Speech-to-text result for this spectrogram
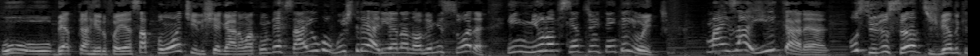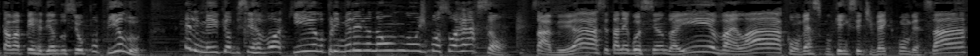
o, o Beto Carreiro foi essa ponte, eles chegaram a conversar e o Gugu estrearia na nova emissora em 1988. Mas aí, cara, o Silvio Santos, vendo que tava perdendo o seu pupilo, ele meio que observou aquilo. Primeiro, ele não, não esboçou a reação, sabe? Ah, você tá negociando aí, vai lá, conversa com quem que você tiver que conversar,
